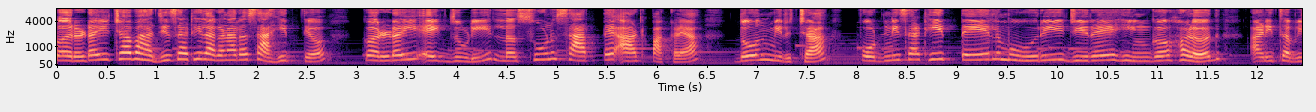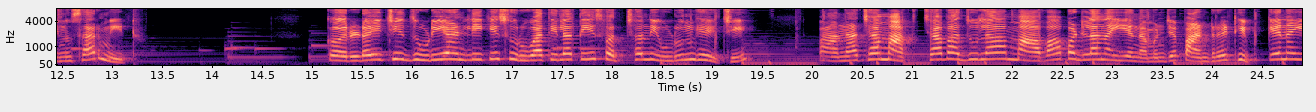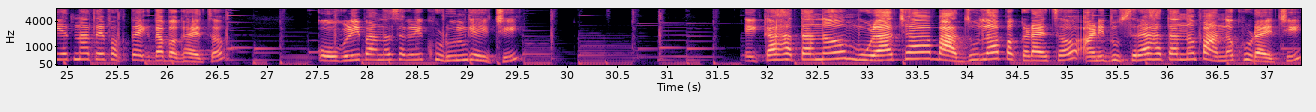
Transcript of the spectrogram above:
करडईच्या भाजीसाठी लागणारं साहित्य करडई एक जुडी लसूण सात ते आठ पाकळ्या दोन मिरच्या फोडणीसाठी तेल मोहरी जिरे हिंग हळद आणि चवीनुसार मीठ. करडईची जुडी आणली की सुरुवातीला ती स्वच्छ निवडून घ्यायची. पानाच्या मागच्या बाजूला मावा पडला नाहीये ना म्हणजे पांढरे ठिपके नाही आहेत ना ते फक्त एकदा बघायचं. कोवळी पानं सगळी खुडून घ्यायची. एका हातानं मुळाच्या बाजूला पकडायचं आणि दुसऱ्या हातानं पानं खुडायची.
